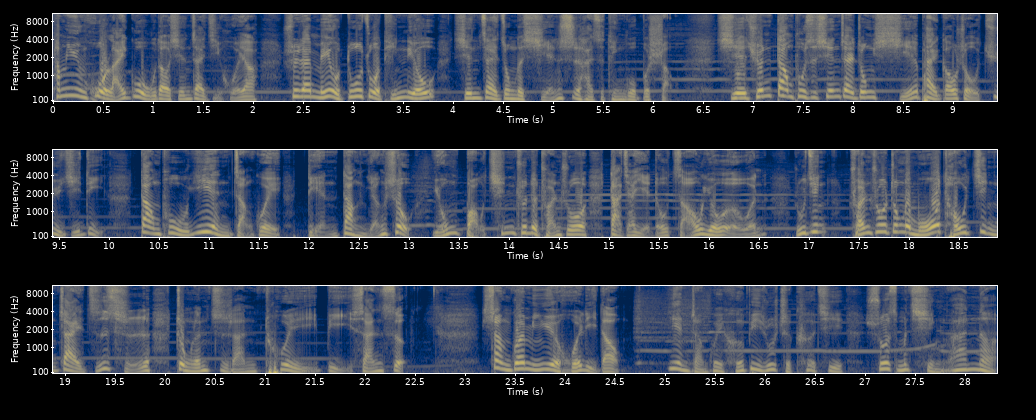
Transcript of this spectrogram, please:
他们运货来过无道仙寨几回啊，虽然没有多做停留，仙寨中的闲事还是听过不少。血泉当铺是仙寨中邪派高手聚集地，当铺燕掌柜典当阳寿、永葆青春的传说，大家也都早有耳闻。如今传说中的魔头近在咫尺，众人自然退避三舍。上官明月回礼道。燕掌柜何必如此客气？说什么请安呢？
